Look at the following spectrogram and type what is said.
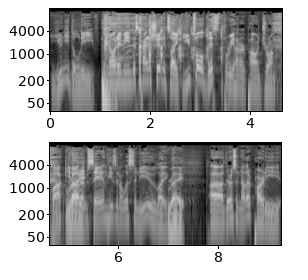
you need to leave. You know what I mean? This kind of shit. It's like you told this three hundred pound drunk fuck. You know what I'm saying? He's gonna listen to you. Like, Right. Uh, there was another party.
